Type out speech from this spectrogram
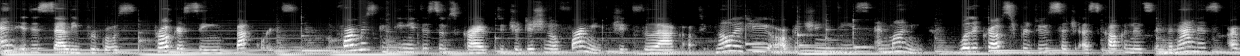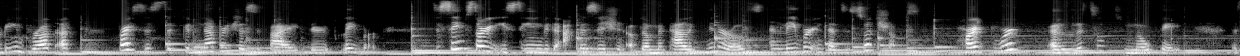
and it is sadly progressing backwards. Farmers continue to subscribe to traditional farming due to the lack of technology, opportunities, and money, while the crops produced, such as coconuts and bananas, are being brought at prices that could never justify their labor. The same story is seen with the acquisition of the metallic minerals and labor intensive sweatshops. Hard work and little to no pay. But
